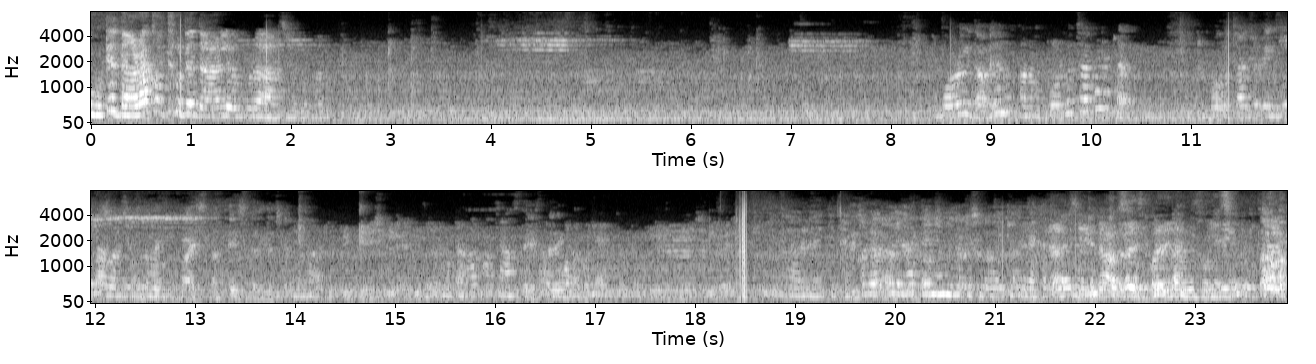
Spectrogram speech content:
উঠে দাঁড়া করতে উঠে দাঁড়ালে উপরে আসবে বড়ই দাও জানো? কারণ পড়বে এখন এটা বড় চার্জের রিংগুলো আবার যেগুলো হয়। বাইশ না তেইশ তারিখ আছে মোটা হওয়ার চান্স থাকে বড় হলে একটু ওই সবাইকে আমি দেখাতে আমি বলেছি ওটা ওটা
